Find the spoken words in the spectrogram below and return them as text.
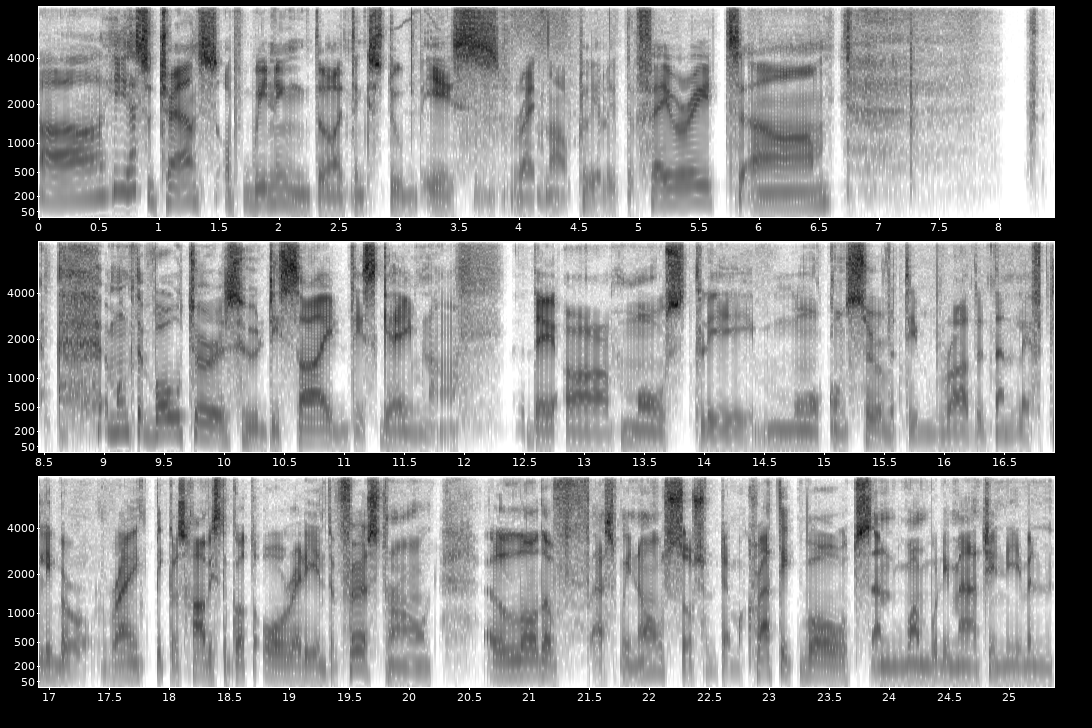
Uh, he has a chance of winning, though I think Stubb is right now clearly the favorite. Um, among the voters who decide this game now, they are mostly more conservative rather than left liberal, right? Because Haavisto got already in the first round a lot of, as we know, social democratic votes, and one would imagine even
